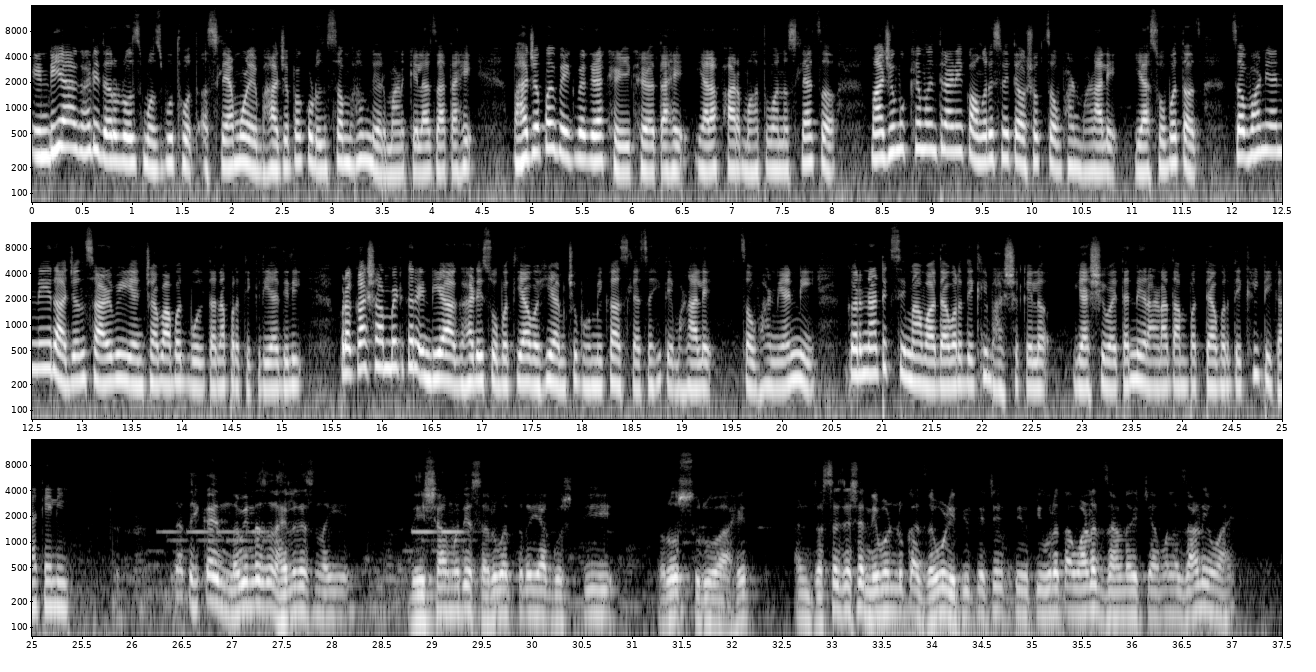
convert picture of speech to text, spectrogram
India आघाडी दररोज मजबूत होत असल्यामुळे भाजपकडून संभ्रम निर्माण केला जात आहे. भाजप वेगवेगळ्या खेळी खेळत आहे. याला फार महत्त्व नसल्याचं माजी मुख्यमंत्री आणि काँग्रेस नेते अशोक चव्हाण म्हणाले. यासोबतच चव्हाण यांनी राजन साळवी यांच्याबाबत बोलताना प्रतिक्रिया दिली. प्रकाश आंबेडकर इंडिया आघाडीसोबत यावं ही आमची भूमिका असल्याचंही ते म्हणाले. चव्हाण यांनी कर्नाटक सीमावादावर देखील भाष्य केलं. याशिवाय त्यांनी राणा दाम्पत्यावर देखील टीका केली. हे काही नवीनच राहिलेलंच नाही आहे देशामध्ये सर्वत्र या गोष्टी रोज सुरू आहेत. आणि जसं जशा निवडणुका जवळ येतील त्याची ती तीव्रता वाढत जाणार याची आम्हाला जाणीव आहे.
